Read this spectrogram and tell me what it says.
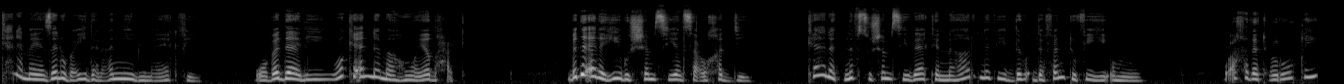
كان ما يزال بعيدا عني بما يكفي وبدا لي وكأنما هو يضحك. بدأ لهيب الشمس يلسع خدي. كانت نفس شمس ذاك النهار الذي دفنت فيه أمي. وأخذت عروقي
